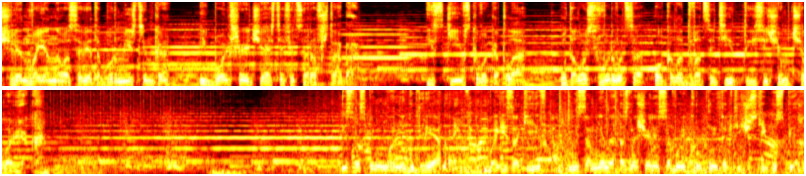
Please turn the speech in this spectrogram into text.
член военного совета Бурмистенко и большая часть офицеров штаба. Из киевского котла удалось вырваться около 20 тысячам человек. Из воспоминаний Гудериана. Бои за Киев, несомненно, означали собой крупный тактический успех.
